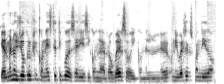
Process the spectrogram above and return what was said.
Y al menos yo creo que con este tipo de series y con el Roverso y con el universo expandido,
